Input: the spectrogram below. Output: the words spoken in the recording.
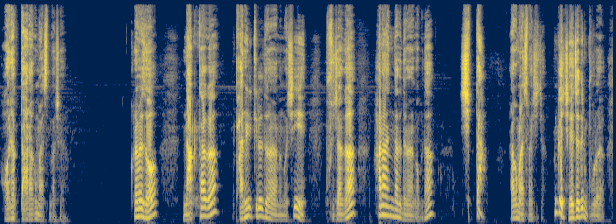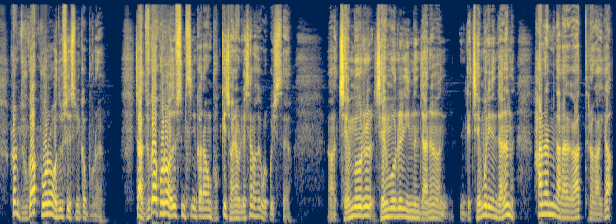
어렵다라고 말씀하셔요. 그러면서 낙타가 바늘길을 들어가는 것이 부자가 하나님 나라에 들어가는 것보다 쉽다 라고 말씀하시죠. 그러니까 제자들이 물어요. 그럼 누가 구원을 얻을 수 있습니까? 물어요. 자, 누가 구원을 얻을 수 있습니까 라고 묻기 전에 우리가 생각해 볼 것이 있어요. 어, 재물을 재물을 있는 자는 이렇게 재물 있는 자는 하나님 나라가 들어가기가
